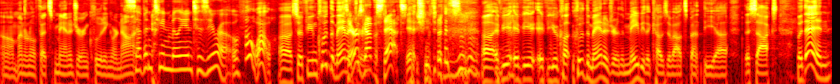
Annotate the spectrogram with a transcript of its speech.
Um, I don't know if that's manager including or not. 17 million to zero. Oh wow! Uh, so if you include the manager, Sarah's got the stats. yeah, she does. uh, if you if you if you include the manager, then maybe the Cubs have outspent the uh, the Sox. But then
